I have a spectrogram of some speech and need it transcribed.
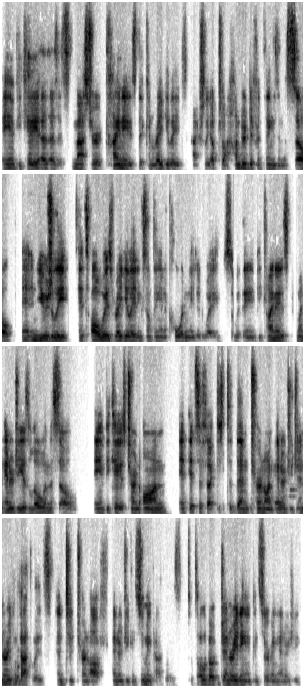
AMPK as, as, its master kinase that can regulate actually up to 100 different things in the cell. And usually it's always regulating something in a coordinated way. So with AMP kinase, when energy is low in the cell, AMPK is turned on and its effect is to then turn on energy generating pathways and to turn off energy consuming pathways. So it's all about generating and conserving energy.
